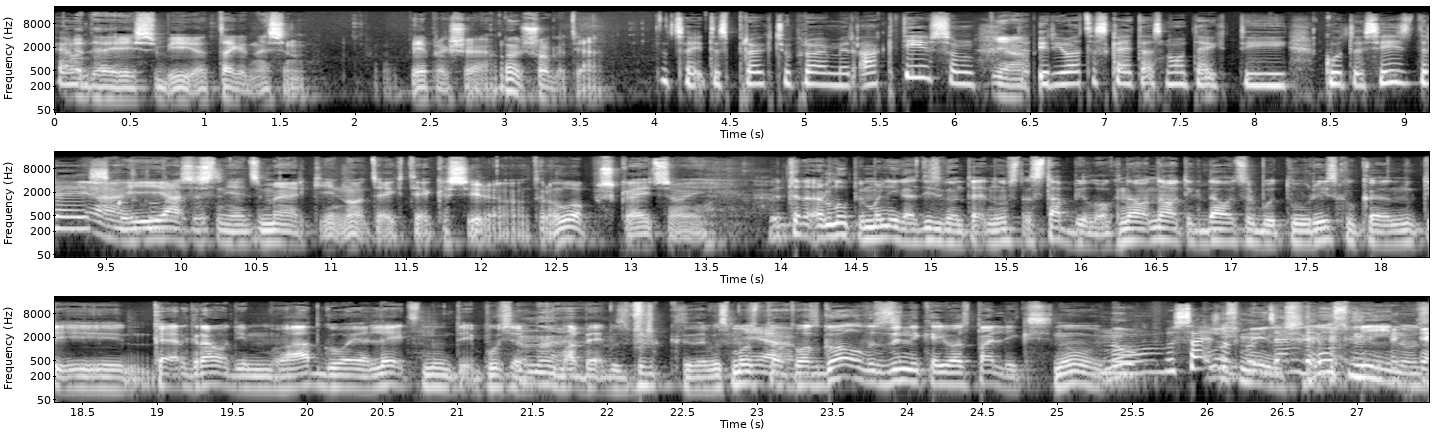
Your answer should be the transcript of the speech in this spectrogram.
Pēdējais bija tagad nesen, iepriekšējā, nu, šogad, jā. Tas projekts joprojām ir aktīvs un Jā. ir jāsaskaitās noteikti, ko esi izdarījis. Jā, jāsasniedz mērķi noteikti, tie, kas ir ā, tur lopu skaits vai Bet ar, ar lupiem man liekas diezgan tā, nu, stabilo. ka Nav, nav tik daudz varbūt tu risku, ka, nu, tī, kā ar graudiem atgoja līdz, nu, tī pusē labi, būs, būs mums Jā. tos galvas zini, ka jūs paliks. Nu, Nu, būs aizjūt plus mīnus. Plus mīnus,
